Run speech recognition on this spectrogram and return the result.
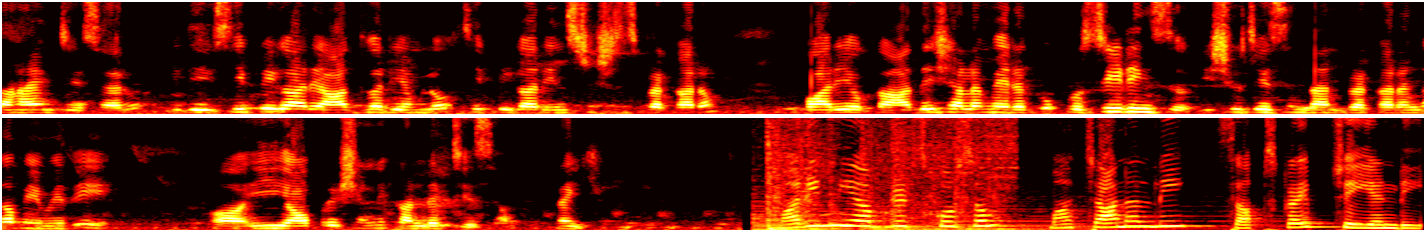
సహాయం చేశారు. ఇది సిపి గారి ఆధ్వర్యంలో సిపి గారి ఇన్స్ట్రక్షన్స్ ప్రకారం వారి యొక్క ఆదేశాల మేరకు ప్రొసీడింగ్స్ ఇష్యూ చేసిన దాని ప్రకారంగా మేము ఇది ఈ ఆపరేషన్ని కండక్ట్ చేశాం. థ్యాంక్ యూ మరిన్ని అప్డేట్స్ కోసం మా ఛానల్ని సబ్స్క్రైబ్ చేయండి.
